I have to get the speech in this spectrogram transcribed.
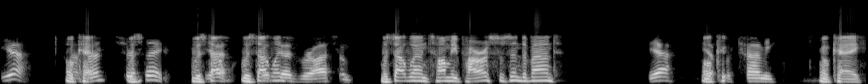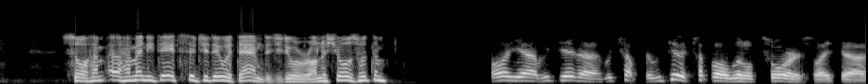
Yeah. Okay. Uh-huh. Sure Was- thing. Was yeah. that was that Those when guys were awesome. was that when Tommy Paris was in the band? Yeah. Okay. With Tommy. Okay. So how how many dates did you do with them? Did you do a run of shows with them? Oh yeah, we did a we couple, we did a couple of little tours like uh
